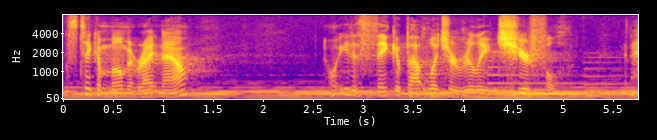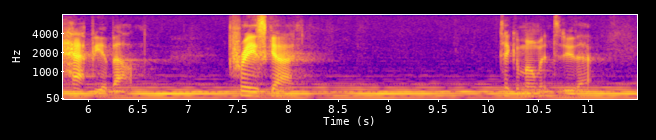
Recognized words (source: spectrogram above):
Let's take a moment right now. I want you to think about what you're really cheerful and happy about. Praise God. take a moment to do that.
